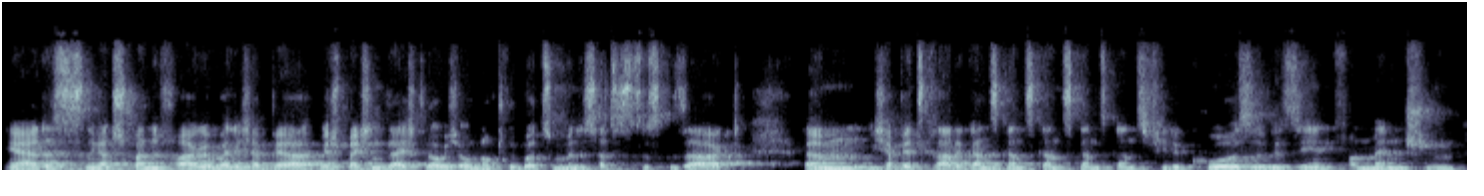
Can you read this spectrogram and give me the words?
Ja, das ist eine ganz spannende Frage, weil ich habe ja, wir sprechen gleich, glaube ich, auch noch drüber, zumindest hattest du es gesagt. Ähm, ich habe jetzt gerade ganz, ganz, ganz, ganz, ganz viele Kurse gesehen von Menschen,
